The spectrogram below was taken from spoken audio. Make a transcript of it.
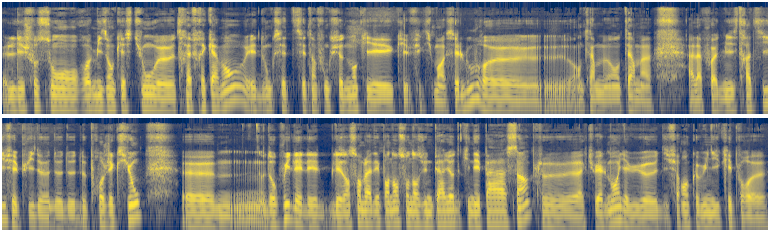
Les choses sont remises en question euh, très fréquemment, et donc c'est un fonctionnement qui est, qui est effectivement assez lourd euh, en termes, en termes à, la fois administratifs et puis de, de, de, de projection. donc oui, les, les, les, ensembles indépendants sont dans une période qui n'est pas simple actuellement. Il y a eu différents communiqués pour euh,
